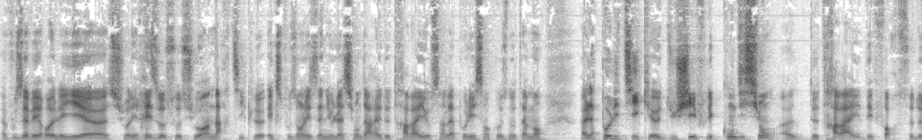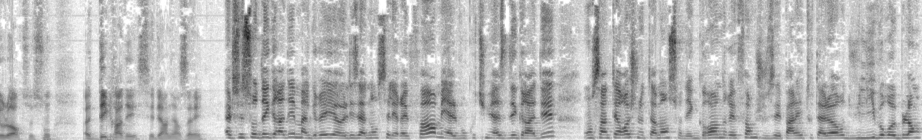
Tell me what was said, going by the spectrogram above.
Vous avez relayé euh, sur les réseaux sociaux un article exposant les annulations d'arrêt de travail au sein de la police, en cause notamment euh, la politique euh, du chiffre. Les conditions de travail des forces de l'ordre se sont dégradées ces dernières années Elles se sont dégradées malgré les annonces et les réformes, et elles vont continuer à se dégrader. On s'interroge notamment sur des grandes réformes. Je vous ai parlé tout à l'heure du livre blanc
